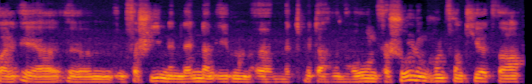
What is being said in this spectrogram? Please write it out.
weil er ähm, in verschiedenen Ländern eben äh, mit, mit einer hohen Verschuldung konfrontiert war.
